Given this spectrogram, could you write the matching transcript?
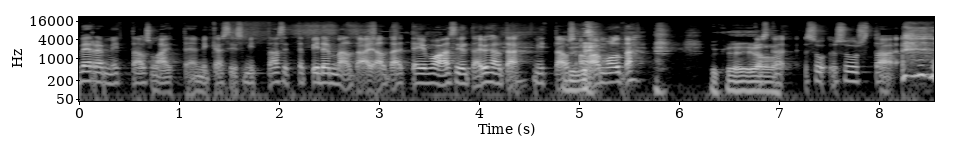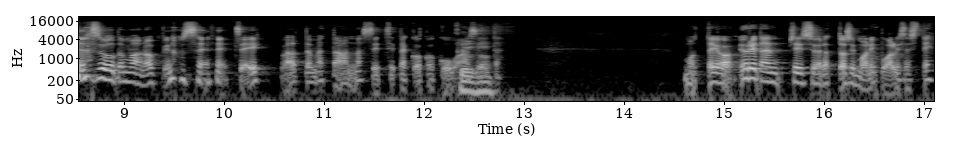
verenmittauslaitteen, mikä siis mittaa sitten pidemmältä ajalta, ettei vaan siltä yhdeltä mittausaamulta. okay, Koska su, susta, sulta mä oon oppinut sen, että se ei välttämättä anna sit sitä koko kuvaa Kyllä. siitä. Mutta joo, yritän siis syödä tosi monipuolisesti.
